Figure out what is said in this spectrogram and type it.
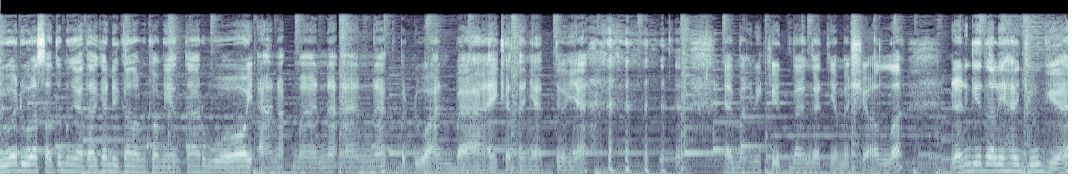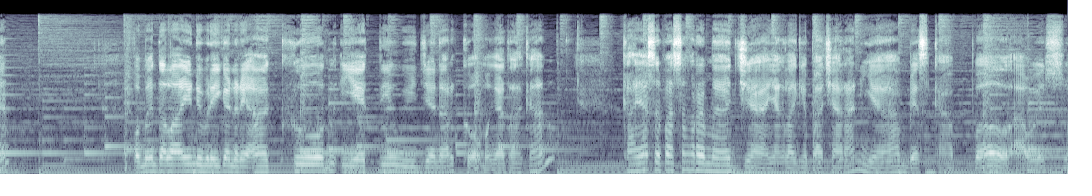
221 mengatakan di kolom komentar Woi anak mana anak? Berduaan baik katanya tuh ya Emang ini cute banget ya Masya Allah. Dan kita lihat juga Komentar lain diberikan dari akun Yeti Wijanarko Mengatakan Kayak sepasang remaja yang lagi pacaran ya Best couple Awesu.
